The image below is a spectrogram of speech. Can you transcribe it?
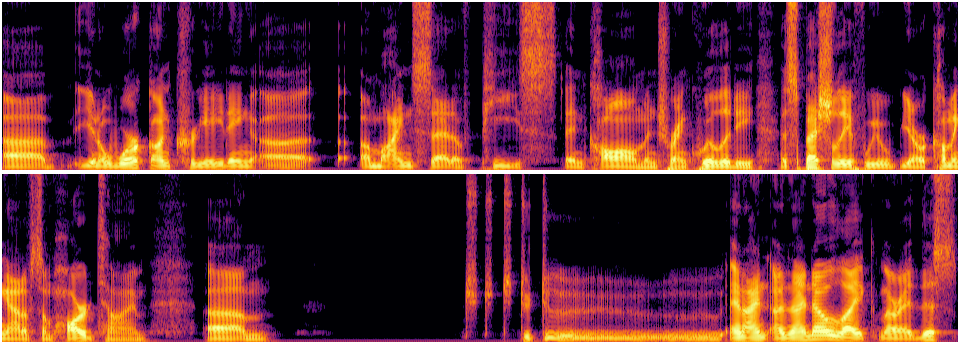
uh, you know, work on creating a, a mindset of peace and calm and tranquility, especially if we you know are coming out of some hard time. Um, and I and I know like all right, this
